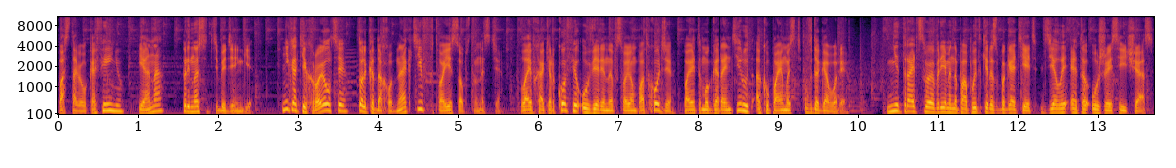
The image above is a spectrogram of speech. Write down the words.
Поставил кофейню, и она приносит тебе деньги. Никаких роялти, только доходный актив в твоей собственности. Лайфхакер кофе уверены в своем подходе, поэтому гарантируют окупаемость в договоре. Не трать свое время на попытки разбогатеть, делай это уже сейчас.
